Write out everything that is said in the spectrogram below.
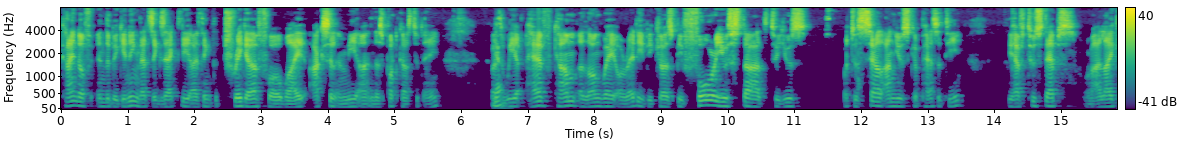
kind of in the beginning. That's exactly, I think, the trigger for why Axel and me are in this podcast today. But yeah. we have come a long way already because before you start to use or to sell unused capacity, you have two steps, or I like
